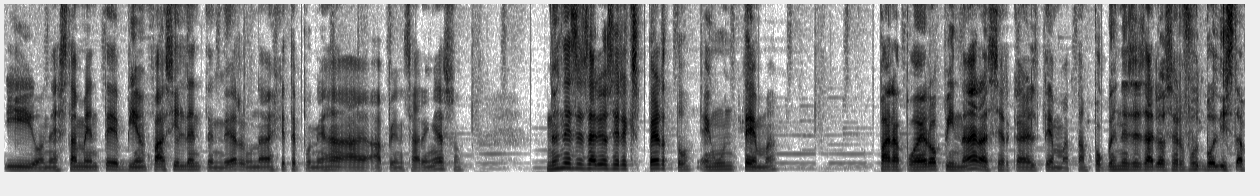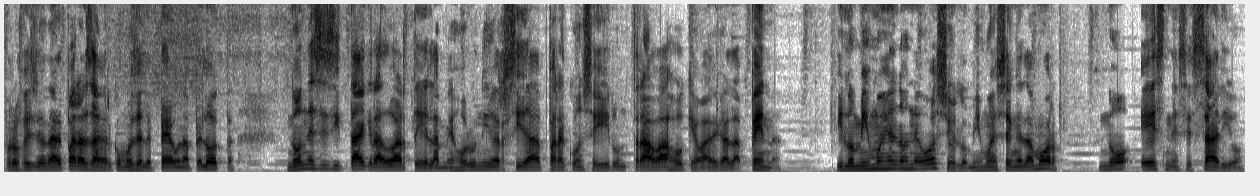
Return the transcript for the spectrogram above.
y honestamente bien fácil de entender una vez que te pones a, pensar en eso. No es necesario ser experto en un tema para poder opinar acerca del tema. Tampoco es necesario ser futbolista profesional para saber cómo se le pega una pelota. No necesitas graduarte de la mejor universidad para conseguir un trabajo que valga la pena. Y lo mismo es en los negocios, lo mismo es en el amor. No es necesario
